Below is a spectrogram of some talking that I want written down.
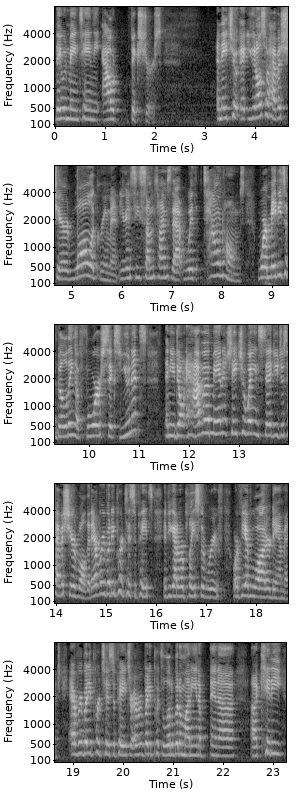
they would maintain the out fixtures. An HO, you can also have a shared wall agreement. You're going to see sometimes that with townhomes, where maybe it's a building of four or six units, and you don't have a managed HOA, instead you just have a shared wall that everybody participates if you got to replace the roof or if you have water damage. Everybody participates or everybody puts a little bit of money in a in a, a kitty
